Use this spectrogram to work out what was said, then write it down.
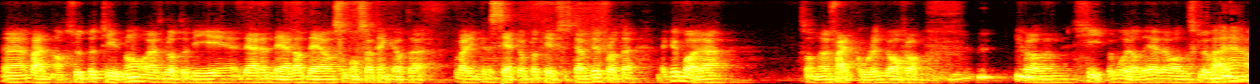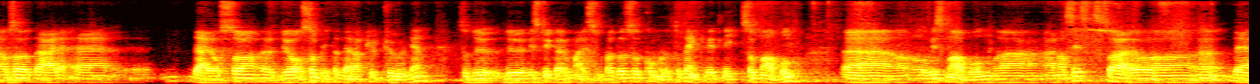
verden, absolutt betyr noe, og jeg tror at vi, det er en del av det som også jeg tenker at det, være interessert i operativsystemet ditt. For det, det er ikke bare sånne feilkoler du har fra, fra den kjipe mora di, eller hva det skulle være. Altså, det er, eh, det er også, du har også blitt en del av kulturen din. Så du, du, hvis du ikke er oppmerksom på det, så kommer du til å tenke litt likt som naboen. Eh, og hvis naboen uh, er nazist, så er jo uh, det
